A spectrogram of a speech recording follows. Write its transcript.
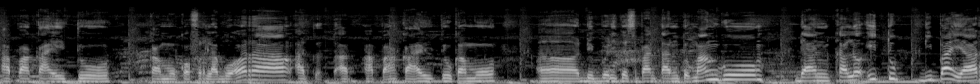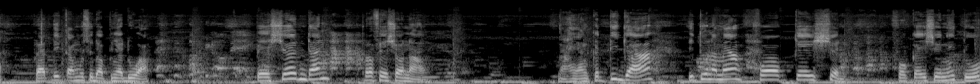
apakah itu kamu cover lagu orang atau apakah itu kamu uh, diberi kesempatan untuk manggung dan kalau itu dibayar Berarti kamu sudah punya dua. Passion dan profesional. Nah, yang ketiga itu namanya vocation. Vocation itu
